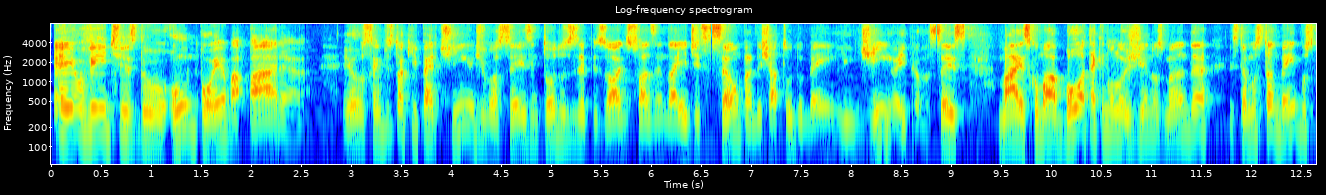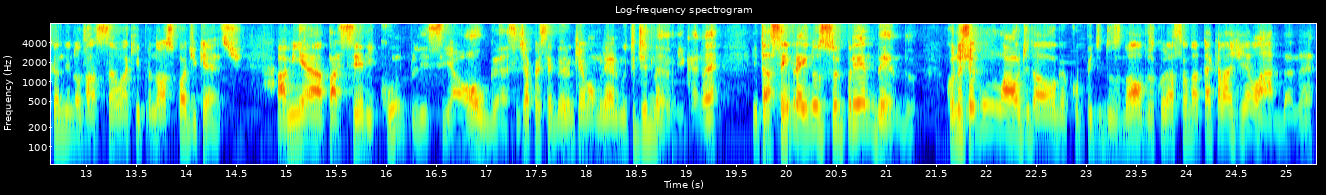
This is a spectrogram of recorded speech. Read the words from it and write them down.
Ei, ouvintes do Um Poema Para. Eu sempre estou aqui pertinho de vocês em todos os episódios fazendo a edição para deixar tudo bem lindinho aí para vocês. Mas como a boa tecnologia nos manda, estamos também buscando inovação aqui para o nosso podcast. A minha parceira e cúmplice, a Olga, vocês já perceberam que é uma mulher muito dinâmica, né? E está sempre aí nos surpreendendo. Quando chega um áudio da Olga com pedidos novos, o coração dá até aquela gelada, né?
